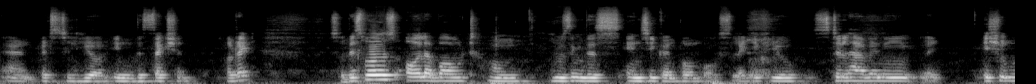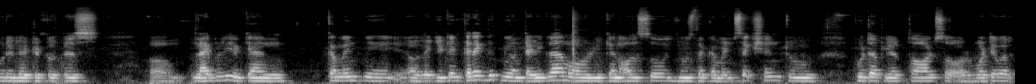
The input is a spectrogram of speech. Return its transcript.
and it's still here in this section. All right? So this was all about um, using this ng confirm box. Like if you still have any like issue related to this um, library you can comment me or like you can connect with me on telegram or you can also use the comment section to put up your thoughts or whatever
